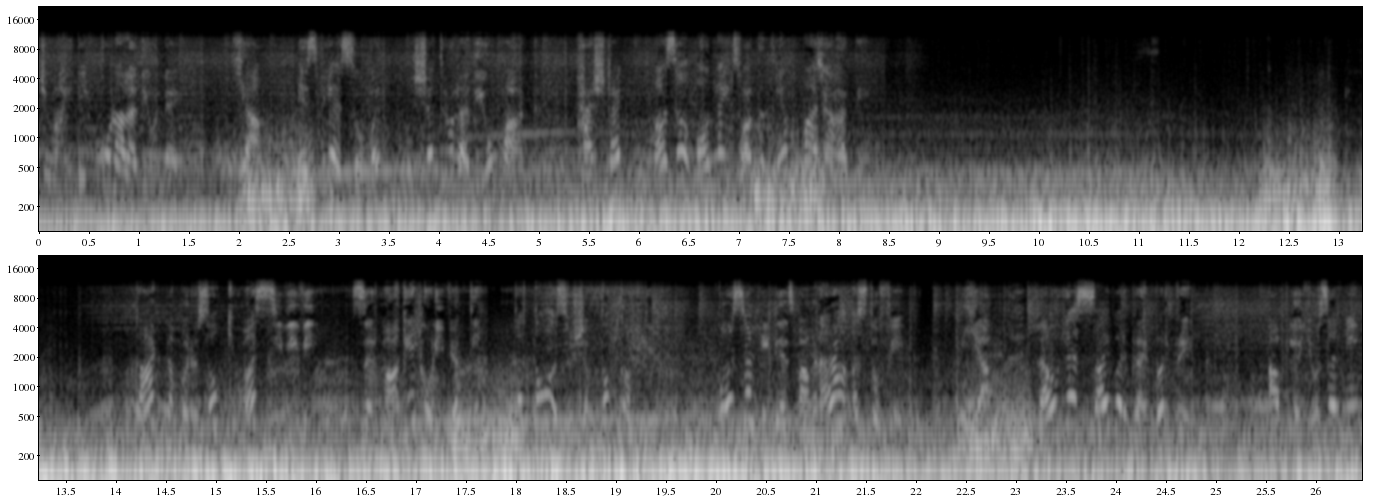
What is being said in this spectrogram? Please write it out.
अशा माहिती कोणाला देऊ नये? या एसबीआय सोबत शत्रूला देऊ मात. हॅशटॅग माझं ऑनलाईन स्वातंत्र्य माझ्या हाती. कार्ड नंबर असो किंवा सीव्हीव्ही जर मागेल कोणी व्यक्ती तर तो असू शकतो कपटील पर्सनल डिटेल्स मागणारा असतो फेक या लावूया सायबर क्राईमवर ब्रेक आपलं user name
